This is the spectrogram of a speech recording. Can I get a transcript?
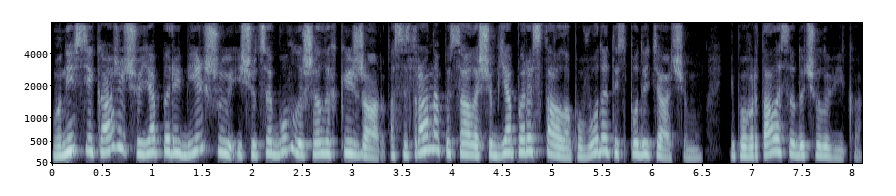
Вони всі кажуть, що я перебільшую і що це був лише легкий жарт. А сестра написала, щоб я перестала поводитись по-дитячому і поверталася до чоловіка.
